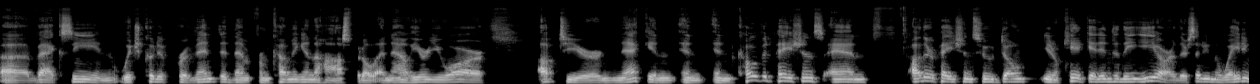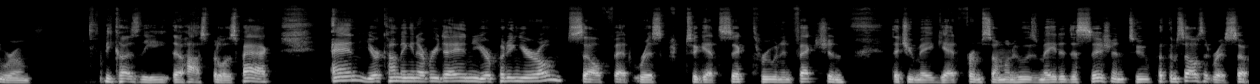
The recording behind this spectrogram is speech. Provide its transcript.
uh, vaccine, which could have prevented them from coming in the hospital. And now here you are up to your neck in, in, in COVID patients and other patients who don't, you know, can't get into the ER. They're sitting in the waiting room because the, the hospital is packed. And you're coming in every day and you're putting your own self at risk to get sick through an infection that you may get from someone who's made a decision to put themselves at risk. So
